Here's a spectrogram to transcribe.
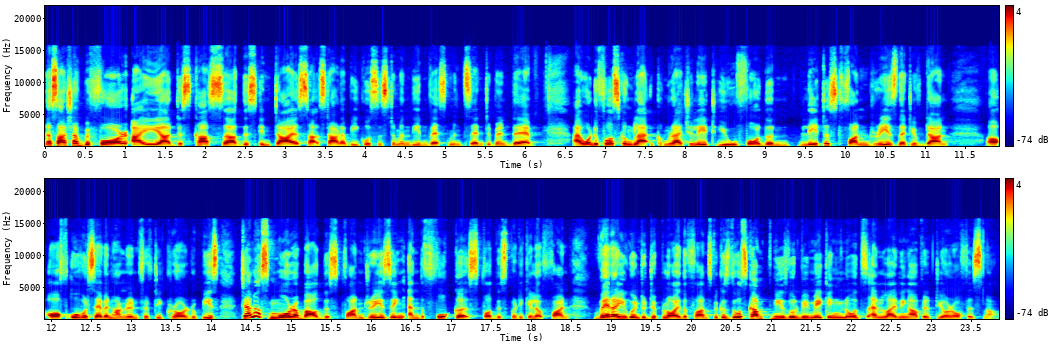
Now, Sasha, before I uh, discuss uh, this entire startup ecosystem and the investment sentiment there, I want to first congr congratulate you for the latest fundraise that you've done uh, of over 750 crore rupees. Tell us more about this fundraising and the focus for this particular fund. Where are you going to deploy the funds? Because those companies will be making notes and lining up at your office now.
